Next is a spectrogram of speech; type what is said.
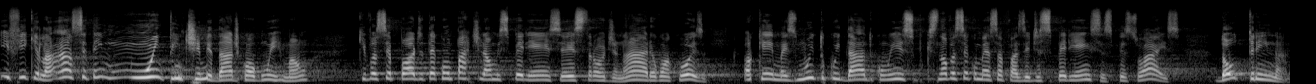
e fique lá. Ah, você tem muita intimidade com algum irmão, que você pode até compartilhar uma experiência extraordinária, alguma coisa. Ok, mas muito cuidado com isso, porque senão você começa a fazer de experiências pessoais doutrina.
